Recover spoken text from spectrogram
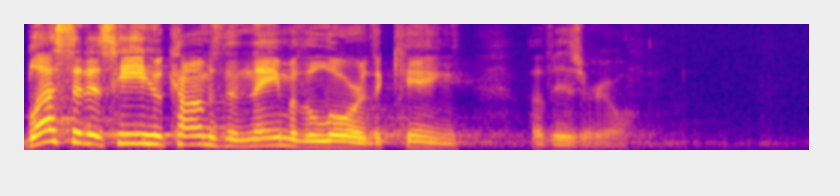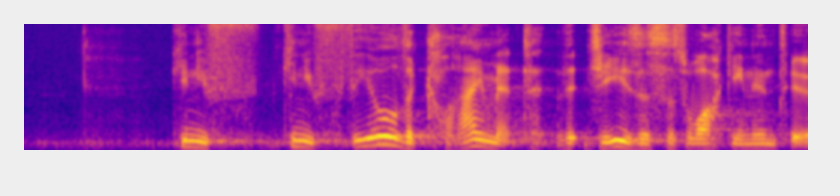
Blessed is he who comes in the name of the Lord, the King of Israel. Can you, can you feel the climate that Jesus is walking into?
